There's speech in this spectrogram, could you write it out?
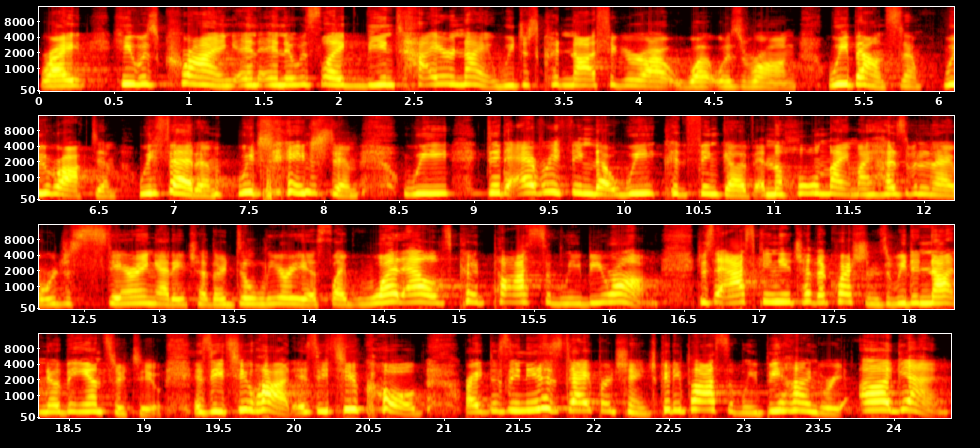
right? He was crying, and, and it was like the entire night, we just could not figure out what was wrong. We bounced him, we rocked him, we fed him, we changed him, we did everything that we could think of. And the whole night, my husband and I were just staring at each other, delirious, like, what else could possibly be wrong? Just asking each other questions we did not know the answer to. Is he too hot? Is he too cold? Right? Does he need his diaper changed? Could he possibly be hungry again?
